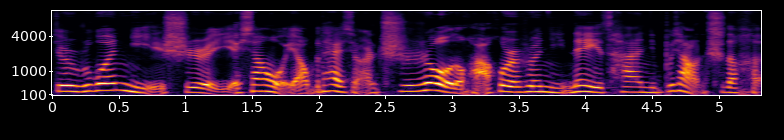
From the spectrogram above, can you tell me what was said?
就是如果你是也像我一样不太喜欢吃肉的话，或者说你那一餐你不想吃的很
